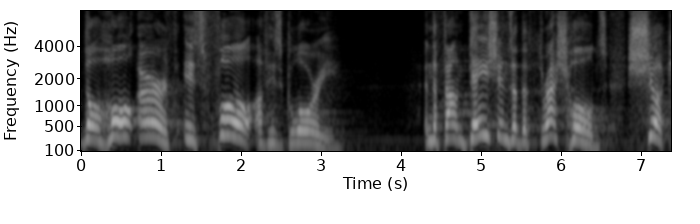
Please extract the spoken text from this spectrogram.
The whole earth is full of his glory. And the foundations of the thresholds shook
